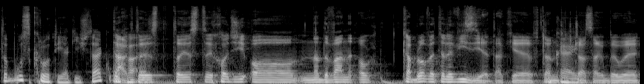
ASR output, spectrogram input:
to był skrót jakiś, tak? Tak, to jest, to jest, chodzi o nadawane, o kablowe telewizje takie w tamtych okay. czasach były,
